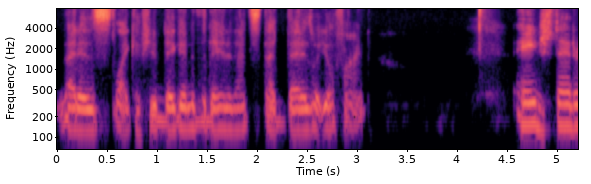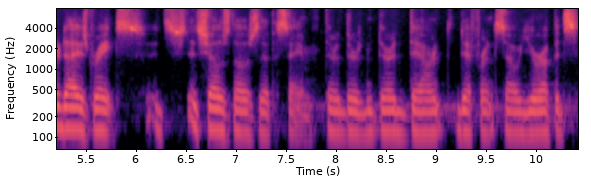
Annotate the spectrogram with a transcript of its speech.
that is like if you dig into the data that's that that is what you'll find age standardized rates it's, it shows those they're the same they're they're they're they aren't different so europe it's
